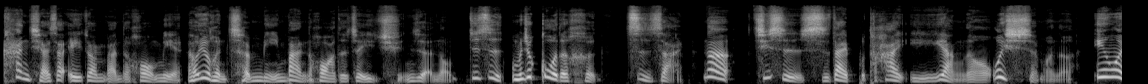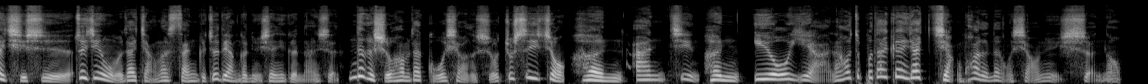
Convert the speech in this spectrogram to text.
看起来在 A 段版的后面，然后又很沉迷漫画的这一群人哦，就是我们就过得很自在。那其实时代不太一样了，为什么呢？因为其实最近我们在讲那三个，就两个女生一个男生。那个时候他们在国小的时候，就是一种很安静、很优雅，然后就不太跟人家讲话的那种小女生哦。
